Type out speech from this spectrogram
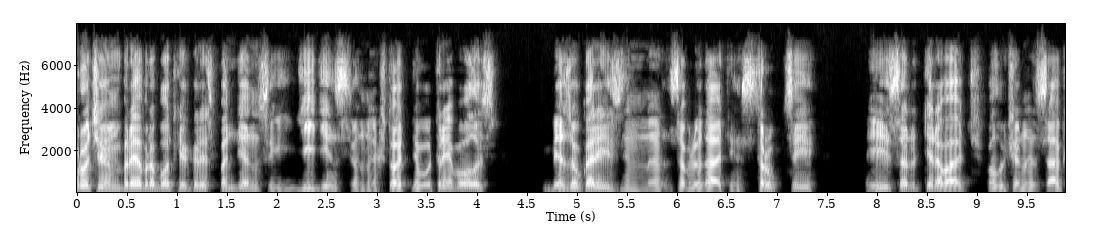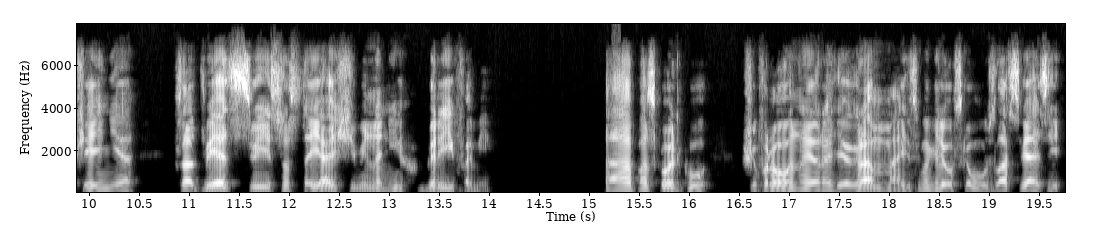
Впрочем, при обработке корреспонденции единственное, что от него требовалось, безукоризненно соблюдать инструкции и сортировать полученные сообщения в соответствии со стоящими на них грифами. А поскольку шифрованная радиограмма из Могилевского узла связи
